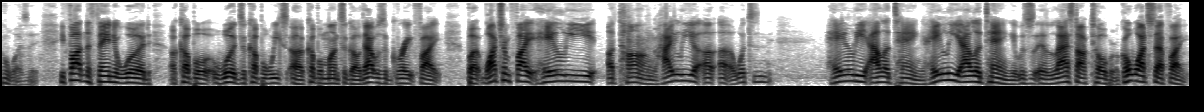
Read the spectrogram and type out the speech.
who was it? He fought Nathaniel Wood a couple Woods a couple weeks uh, a couple months ago. That was a great fight. But watch him fight Haley Atong. Haley uh, uh, what's his name? Heili Alateng. Heili Alateng. It was uh, last October. Go watch that fight.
